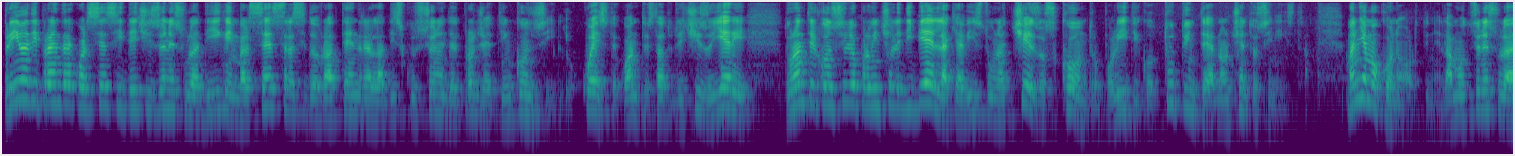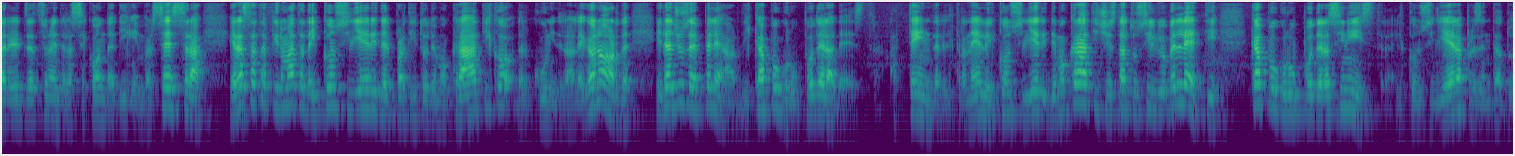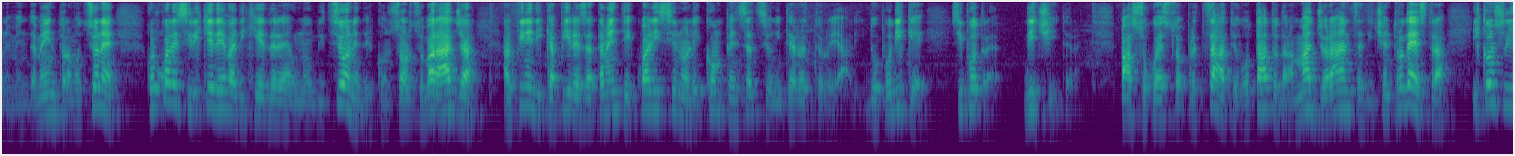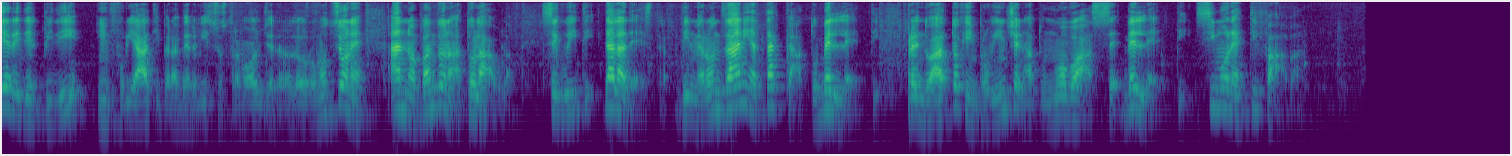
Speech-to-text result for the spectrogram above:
Prima di prendere qualsiasi decisione sulla diga in Valsessera si dovrà attendere alla discussione del progetto in Consiglio. Questo è quanto è stato deciso ieri durante il Consiglio provinciale di Biella che ha visto un acceso scontro politico tutto interno al centro-sinistra. Ma andiamo con ordine. La mozione sulla realizzazione della seconda diga in Valsessera era stata firmata dai consiglieri del Partito Democratico, da alcuni della Lega Nord e da Giuseppe Leardi, capogruppo della destra. A tendere il tranello ai consiglieri democratici è stato Silvio Belletti, capogruppo della sinistra. Il consigliere ha presentato presentato un emendamento alla mozione col quale si richiedeva di chiedere un'audizione del consorzio Baraggia al fine di capire esattamente quali siano le compensazioni territoriali, dopodiché si potrebbe decidere. Passo questo apprezzato e votato dalla maggioranza di centrodestra, i consiglieri del PD, infuriati per aver visto stravolgere la loro mozione, hanno abbandonato l'aula, seguiti dalla destra. Vilme Ronzani ha attaccato Belletti. Prendo atto che in provincia è nato un nuovo asse, Belletti-Simonetti-Fava.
